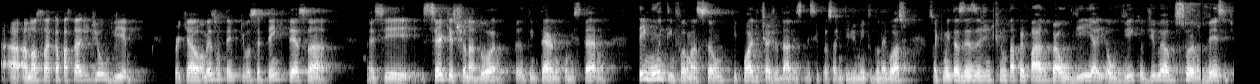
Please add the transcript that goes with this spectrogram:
a, a nossa capacidade de ouvir, porque ao mesmo tempo que você tem que ter essa esse ser questionador, tanto interno como externo, tem muita informação que pode te ajudar nesse, nesse, processo de entendimento do negócio, só que muitas vezes a gente não está preparado para ouvir, ouvir, que eu digo, é absorver esse,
